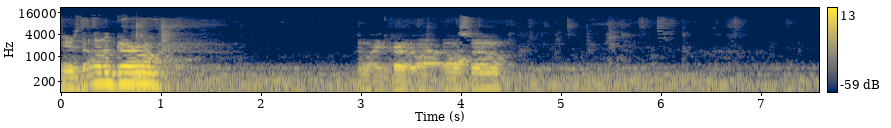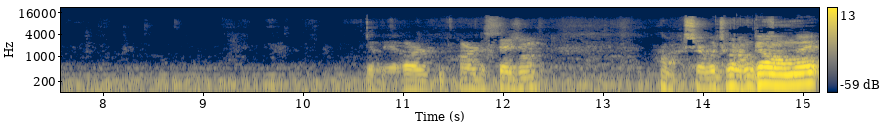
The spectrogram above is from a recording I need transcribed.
Here's the other girl. I like her a lot also. Gonna be a hard, hard decision. I'm not sure which one I'm going with.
